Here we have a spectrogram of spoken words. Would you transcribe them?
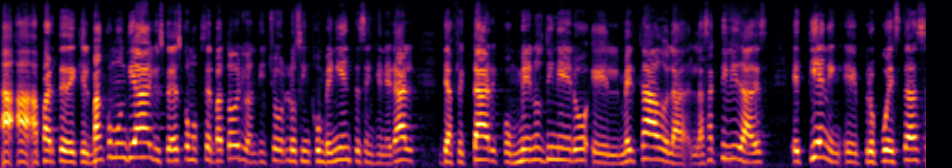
aparte de que el Banco Mundial y ustedes como observatorio han dicho los inconvenientes en general de afectar con menos dinero el mercado, las actividades, eh, tienen eh, propuestas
